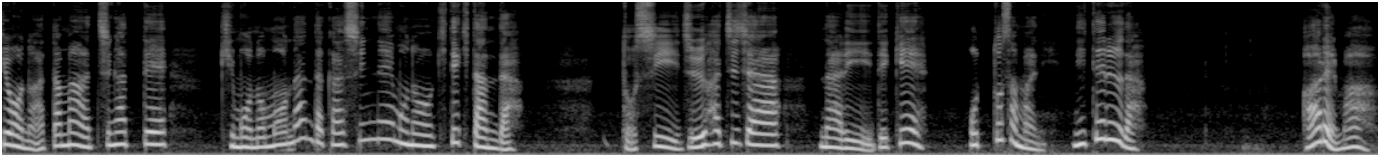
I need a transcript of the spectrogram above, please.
今日の頭は違って、着物もなんだかしんねえものを着てきたんだ。年18じゃなりでけえ夫様に似てるだ。あれまあ、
